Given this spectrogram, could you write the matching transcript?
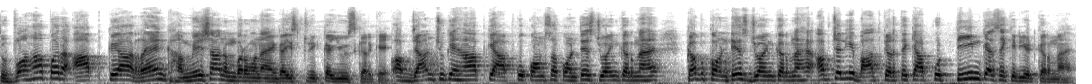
तो वहाँ पर आपका रैंक हमेशा नंबर वन आएगा इस ट्रिक का यूज़ करके। अब जान चुके हैं आप कि आपको कौन सा कॉन्टेस्ट ज्वाइन करना है, कब कॉन्टेस्ट ज्वाइन करना है। अब चलिए बात करते हैं कि आपको टीम कैसे क्रिएट करना है।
